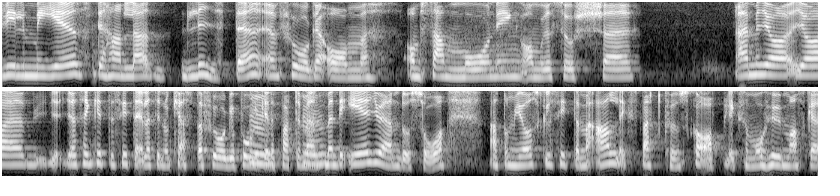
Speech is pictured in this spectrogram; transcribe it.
vill mer. Det handlar lite en fråga om, om samordning, om resurser. Nej, men jag, jag, jag tänker inte sitta hela tiden och kasta frågor på olika mm, departement. Mm. Men det är ju ändå så att om jag skulle sitta med all expertkunskap liksom, och hur man ska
